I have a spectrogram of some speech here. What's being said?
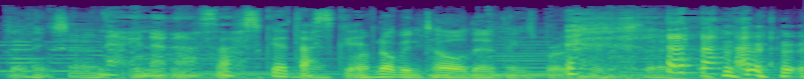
I don't think so. No, no, no. That's good. That's good. I've not been told anything's broken. So.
